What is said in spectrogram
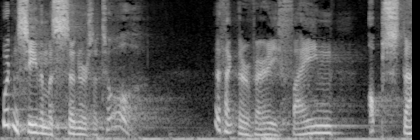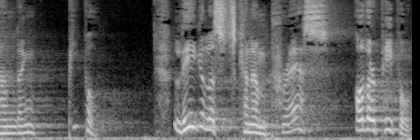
wouldn't see them as sinners at all. They think they're very fine, upstanding people. Legalists can impress other people.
